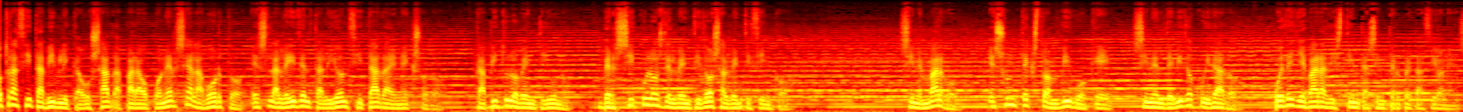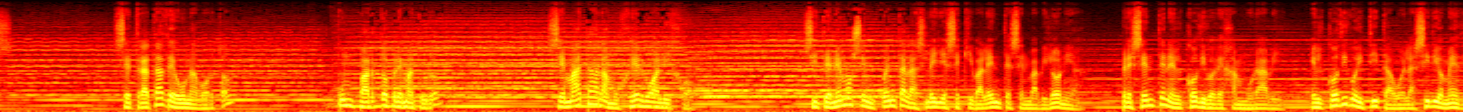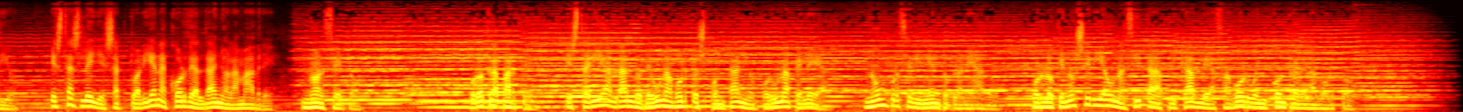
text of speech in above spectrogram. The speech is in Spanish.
Otra cita bíblica usada para oponerse al aborto es la ley del talión citada en Éxodo, capítulo 21, versículos del 22 al 25. Sin embargo, es un texto ambiguo que, sin el debido cuidado, puede llevar a distintas interpretaciones. ¿Se trata de un aborto? ¿Un parto prematuro? ¿Se mata a la mujer o al hijo? Si tenemos en cuenta las leyes equivalentes en Babilonia, presente en el código de Hammurabi, el código hitita o el asirio medio, estas leyes actuarían acorde al daño a la madre, no al feto. Por otra parte, estaría hablando de un aborto espontáneo por una pelea, no un procedimiento planeado, por lo que no sería una cita aplicable a favor o en contra del aborto.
